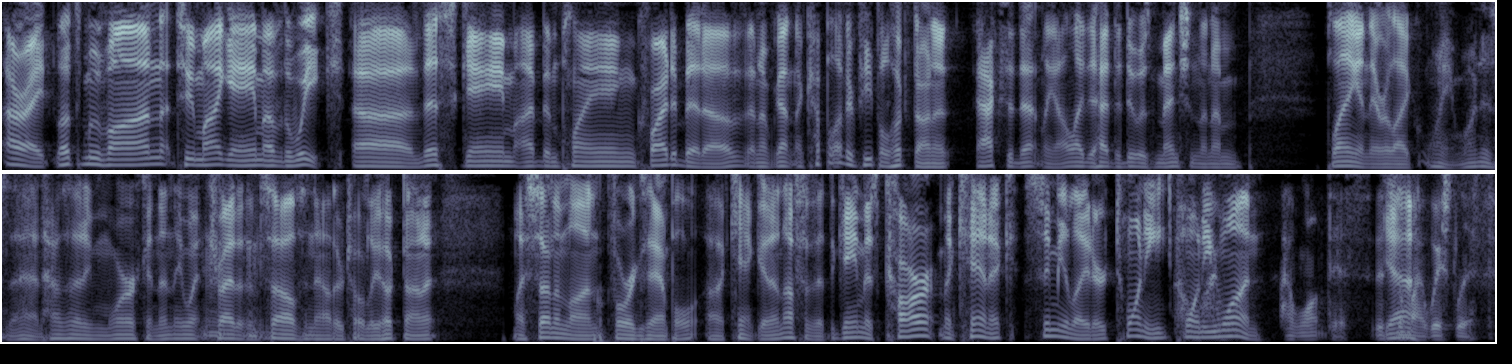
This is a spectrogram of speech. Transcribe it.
all right, let's move on to my game of the week. Uh, this game I've been playing quite a bit of, and I've gotten a couple other people hooked on it accidentally. All I had to do was mention that I'm playing, and they were like, "Wait, what is that? How does that even work?" And then they went and tried it themselves, and now they're totally hooked on it. My son-in-law, for example, uh, can't get enough of it. The game is Car Mechanic Simulator 2021. I want this. This Yeah. is on my wish list.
